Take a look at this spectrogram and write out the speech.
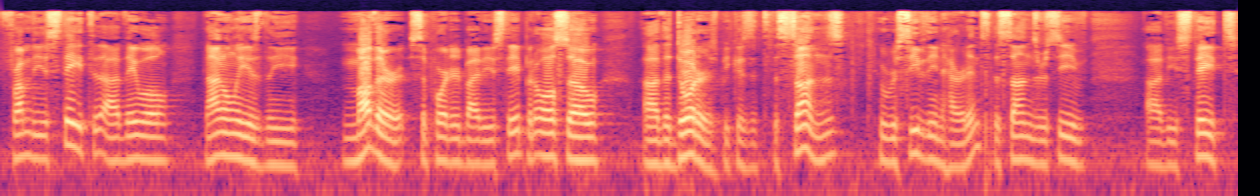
from the estate uh, they will not only is the mother supported by the estate, but also uh, the daughters, because it's the sons who receive the inheritance. The sons receive uh, the estate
